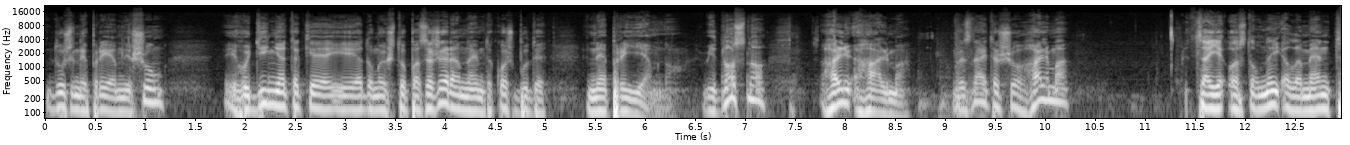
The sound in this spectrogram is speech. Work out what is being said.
Дуже неприємний шум, і годіння таке, і я думаю, що пасажирам нам також буде неприємно. Відносно галь- гальма. Ви знаєте, що гальма це є основний елемент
